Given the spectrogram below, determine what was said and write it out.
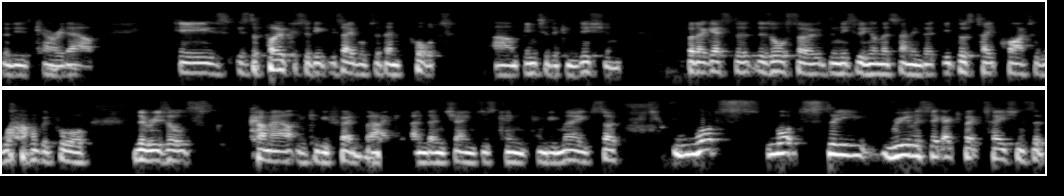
that is carried out, is is the focus that it is able to then put um, into the condition. But I guess the, there's also there needs to be an understanding that it does take quite a while before the results come out and can be fed back and then changes can can be made. So what's what's the realistic expectations that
